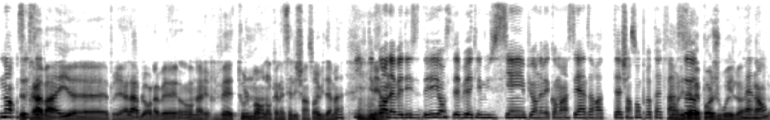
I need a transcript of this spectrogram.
non, travail euh, préalable. On, avait, on arrivait, tout le monde, on connaissait les chansons, évidemment. Puis des Mais fois, on- on avait des idées, on s'était vu avec les musiciens, puis on avait commencé à dire, ah, telle chanson pourrait peut-être faire Mais on ça. les avait pas joués, là, avant, non. là.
